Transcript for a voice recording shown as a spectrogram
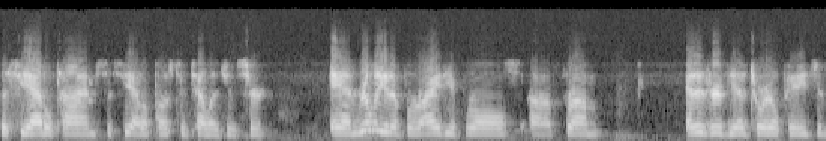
the Seattle Times, the Seattle Post Intelligencer, and really in a variety of roles uh, from editor of the editorial page in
